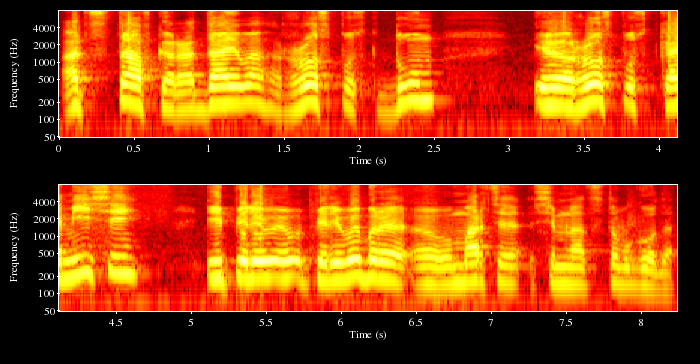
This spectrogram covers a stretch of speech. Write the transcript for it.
отставка Радаева, распуск Дум, э, распуск комиссий и пере- перевыборы э, в марте 2017 года.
